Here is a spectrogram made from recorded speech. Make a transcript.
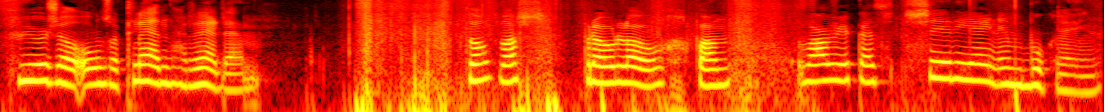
Vuur zal onze clan redden. Dat was proloog van Warrior Cat serie 1 in boek 1.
